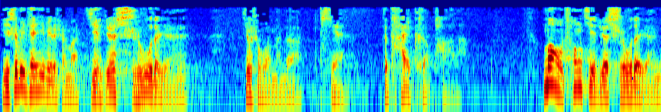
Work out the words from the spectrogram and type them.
以食为天意味着什么？解决食物的人就是我们的天，这太可怕。冒充解决食物的人。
